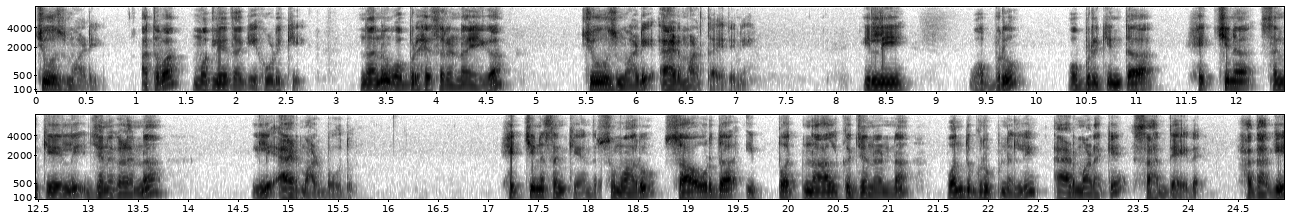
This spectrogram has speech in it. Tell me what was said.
ಚೂಸ್ ಮಾಡಿ. ಅಥವಾ ಮೊದಲನೇದಾಗಿ ಹುಡುಕಿ. ನಾನು ಒಬ್ಬರ ಹೆಸರನ್ನು ಈಗ ಚೂಸ್ ಮಾಡಿ ಆ್ಯಡ್ ಮಾಡ್ತಾ ಇದ್ದೀನಿ. ಇಲ್ಲಿ ಒಬ್ಬರು ಒಬ್ರಿಗಿಂತ ಹೆಚ್ಚಿನ ಸಂಖ್ಯೆಯಲ್ಲಿ ಜನಗಳನ್ನು ಇಲ್ಲಿ ಆ್ಯಡ್ ಮಾಡ್ಬೋದು. ಹೆಚ್ಚಿನ ಸಂಖ್ಯೆ ಅಂದರೆ ಸುಮಾರು ಸಾವಿರದ ಇಪ್ಪತ್ನಾಲ್ಕು ಜನರನ್ನ ಒಂದು ಗ್ರೂಪ್ನಲ್ಲಿ ಆ್ಯಡ್ ಮಾಡೋಕ್ಕೆ ಸಾಧ್ಯ ಇದೆ. ಹಾಗಾಗಿ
